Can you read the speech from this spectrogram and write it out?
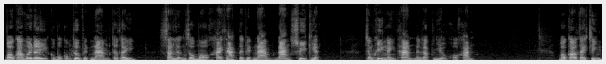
Báo cáo mới đây của Bộ Công Thương Việt Nam cho thấy sản lượng dầu mỏ khai thác tại Việt Nam đang suy kiệt, trong khi ngành than đang gặp nhiều khó khăn. Báo cáo tài chính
